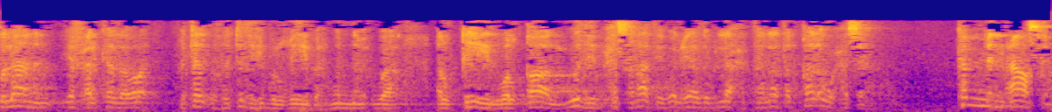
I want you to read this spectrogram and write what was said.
فلانا يفعل كذا فتذهب الغيبة والقيل والقال يذهب حسناته والعياذ بالله حتى لا تبقى له حسنة كم من عاصم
